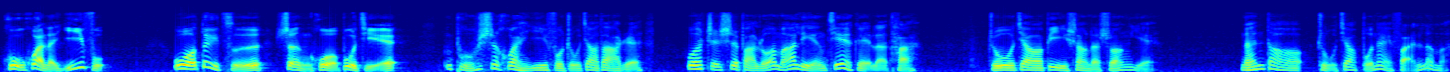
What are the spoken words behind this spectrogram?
互换了衣服，我对此甚惑不解。不是换衣服，主教大人，我只是把罗马领借给了他。主教闭上了双眼。难道主教不耐烦了吗？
